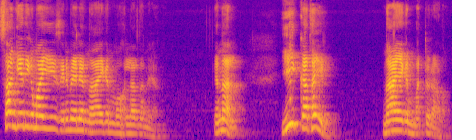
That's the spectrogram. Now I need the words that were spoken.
സാങ്കേതികമായി ഈ സിനിമയിലെ നായകൻ മോഹൻലാൽ തന്നെയാണ്. എന്നാൽ ഈ കഥയിൽ നായകൻ മറ്റൊരാളാണ്.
